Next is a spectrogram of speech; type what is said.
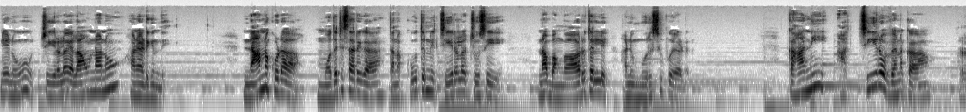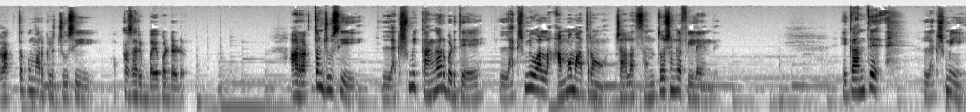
నేను చీరలో ఎలా ఉన్నాను? అని అడిగింది. నాన్న కూడా మొదటిసారిగా తన కూతుర్ని చీరలో చూసి నా బంగారు తల్లి అని మురిసిపోయాడు. కానీ ఆ చీర వెనక రక్తపు మరకలు చూసి ఒక్కసారి భయపడ్డాడు. ఆ రక్తం చూసి లక్ష్మి కంగారు పడితే లక్ష్మి వాళ్ళ అమ్మ మాత్రం చాలా సంతోషంగా ఫీల్ అయింది. ఇక అంతే. లక్ష్మి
